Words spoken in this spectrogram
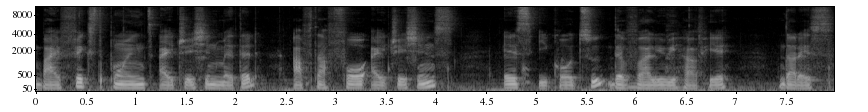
by fixed point iteration method after four iterations is equal to the value we have here. That is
